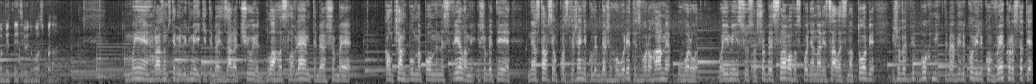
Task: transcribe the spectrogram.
обітниці від Господа. Ми разом з тими людьми, які тебе зараз чують, благословляємо тебе, щоб колчан був наповнений стрілами і щоб ти не остався в постиженні, коли будеш говорити з ворогами у ворот. Во ім'я Ісуса, щоб слава Господня наріцалась на тобі, і щоб Бог міг тебе велико-велико використати,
